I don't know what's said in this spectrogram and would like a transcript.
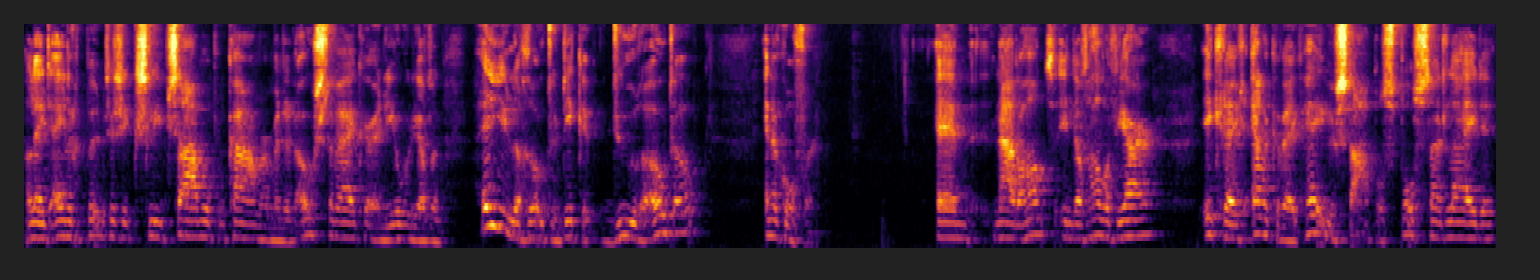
Alleen het enige punt is, ik sliep samen op een kamer met een Oostenrijker. En die jongen die had een hele grote, dikke, dure auto en een koffer. En na de hand, in dat half jaar, ik kreeg elke week hele stapels post uit Leiden.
